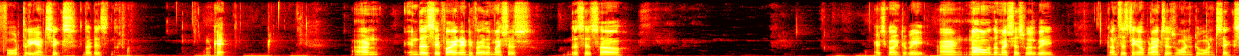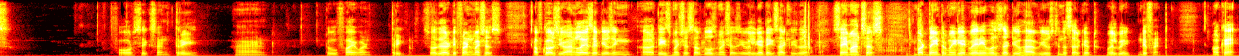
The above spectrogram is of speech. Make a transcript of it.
4 3 and 6 that is that one. Okay and in this if I identify the meshes this is how it's going to be. And now the meshes will be consisting of branches 1 2 and 6 4 6 and 3 and 2 5 and 3 so there are different meshes of course you analyze it using uh, these meshes or those meshes you will get exactly the same answers. But the intermediate variables that you have used in the circuit will be different. Okay?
